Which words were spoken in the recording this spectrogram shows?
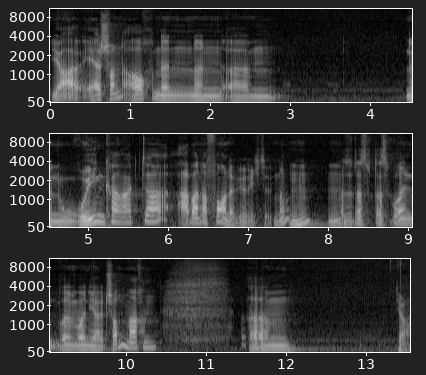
ja, eher schon auch einen, einen, ähm, einen ruhigen Charakter, aber nach vorne gerichtet. Ne? Mhm, mh. Also das, das wollen, wollen, wollen die halt schon machen. Ähm, ja.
